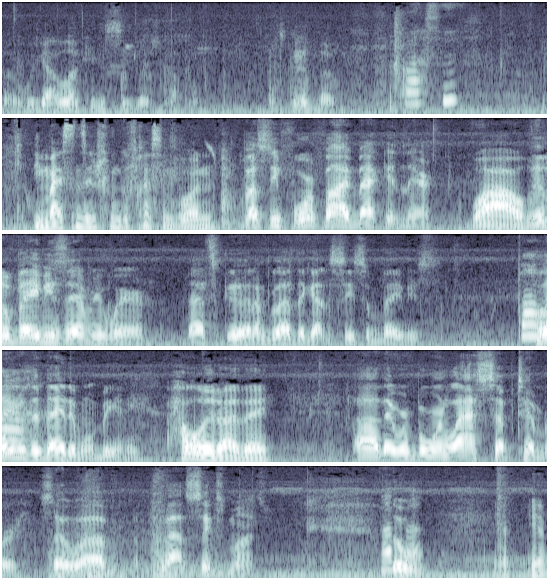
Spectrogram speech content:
So we got lucky to see those couple. That's good though. Was ist? Die meisten sind schon gefressen worden. I see four or five back in there. Wow. Little babies everywhere. That's good. I'm glad they got to see some babies. Later in the day, there won't be any. How old are they? Uh, they were born last September, so uh, about six months. Papa, Ja. ja.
